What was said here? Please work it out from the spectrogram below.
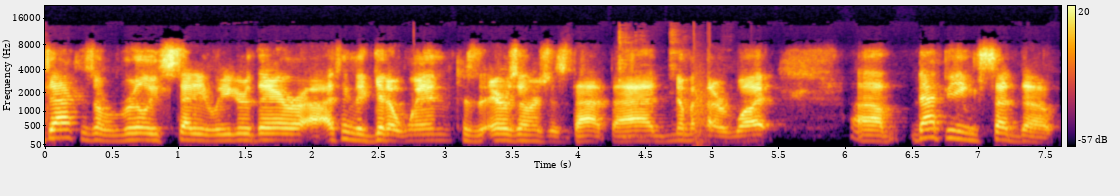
Dak is a really steady leader there. I think they get a win because Arizona is just that bad, no matter what. Um, that being said, though,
